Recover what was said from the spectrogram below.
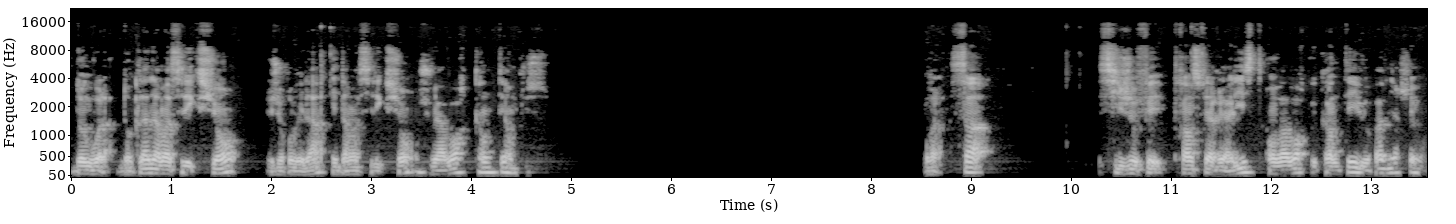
Donc voilà, donc là dans ma sélection, je remets là, et dans ma sélection, je vais avoir Kanté en plus. Voilà, ça, si je fais transfert réaliste, on va voir que Kanté, il ne veut pas venir chez moi.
